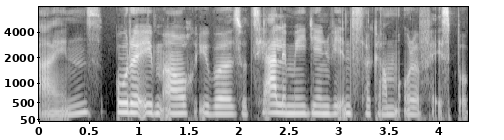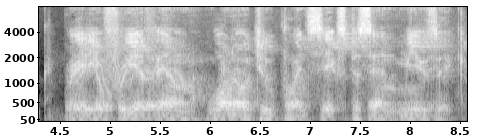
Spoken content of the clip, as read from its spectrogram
01 oder eben auch über soziale Medien wie Instagram oder Facebook. Radio Free FM 102.6% Music.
